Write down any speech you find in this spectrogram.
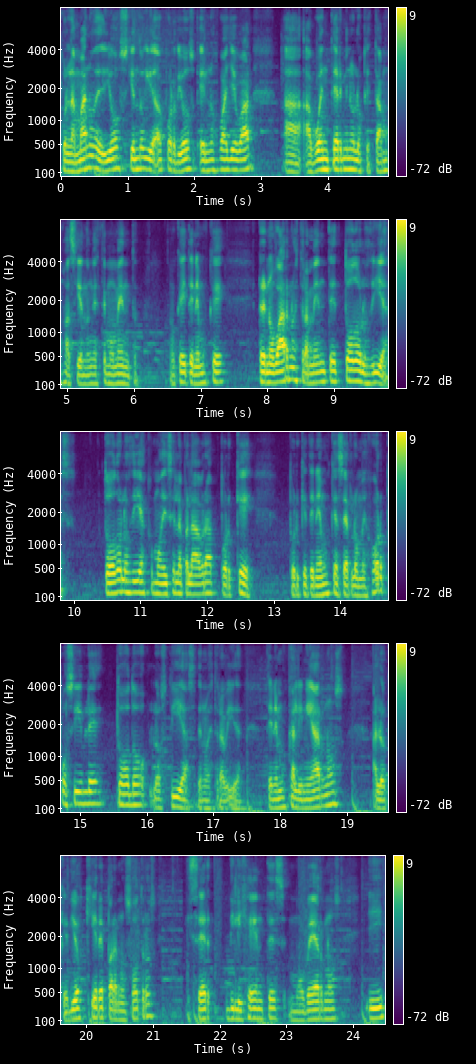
con la mano de Dios, siendo guiados por Dios, Él nos va a llevar a, a buen término lo que estamos haciendo en este momento. ¿ok? Tenemos que renovar nuestra mente todos los días. Todos los días, como dice la palabra. ¿Por qué? Porque tenemos que hacer lo mejor posible todos los días de nuestra vida. Tenemos que alinearnos a lo que Dios quiere para nosotros y ser diligentes, movernos y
